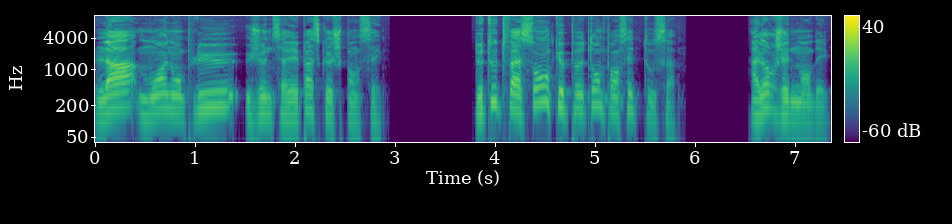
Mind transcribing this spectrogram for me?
Là, moi non plus, je ne savais pas ce que je pensais. De toute façon, que peut-on penser de tout ça? Alors j'ai demandé.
